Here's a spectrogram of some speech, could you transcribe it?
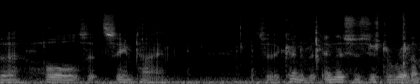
the holes at the same time. So kind of, and this is just a rhythm.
